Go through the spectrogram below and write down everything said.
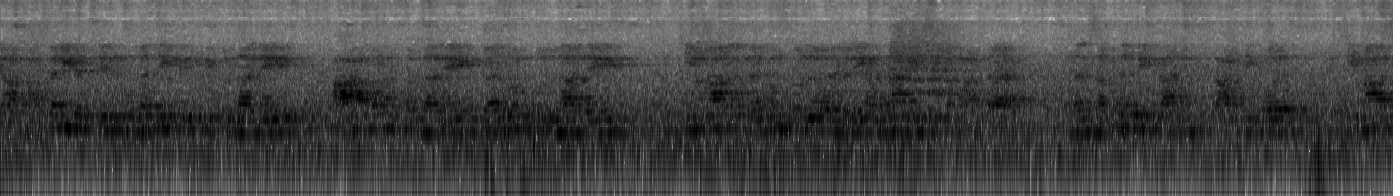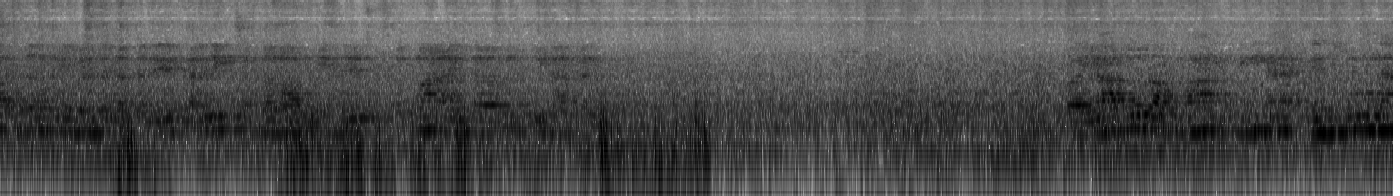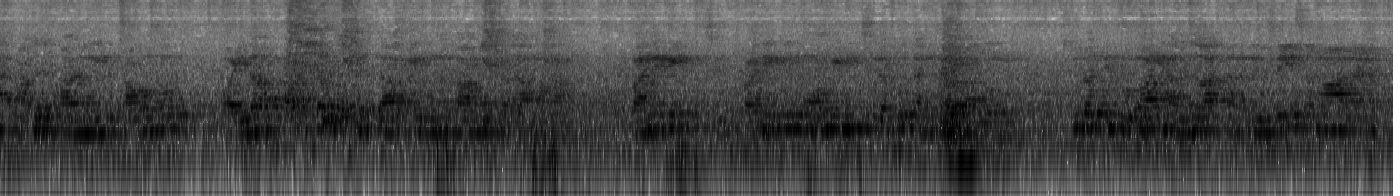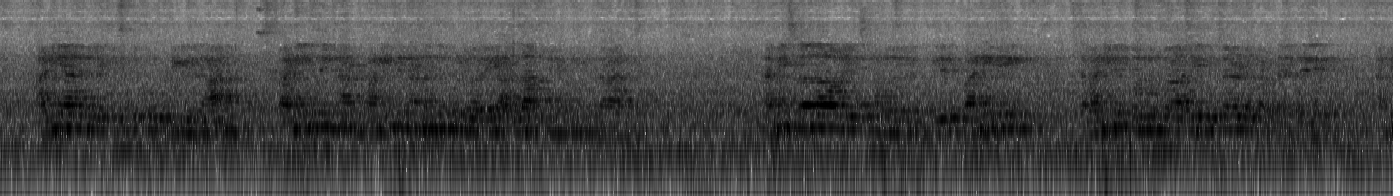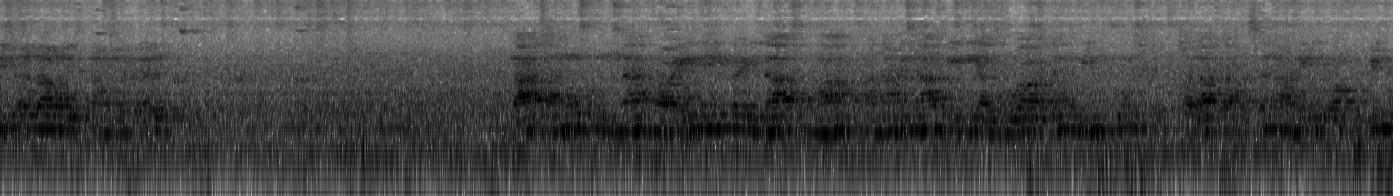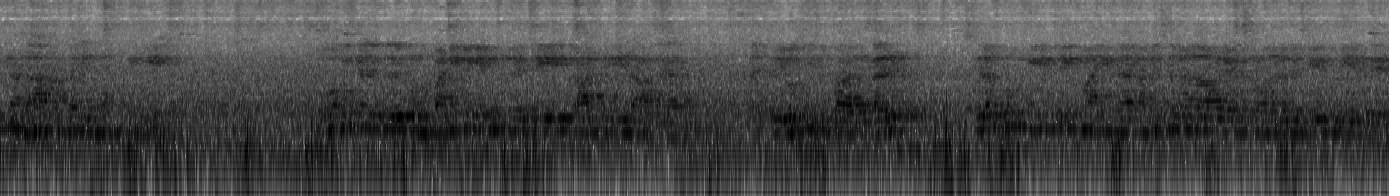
யார் மக்களிடத்தில் முகத்தை திருப்பிக் கொள்ளாதே ஆர்வம் கொள்ளாதே கர்வம் கொள்ளாதே முக்கியமாக கர்வம் கொள்பவர்களை அல்லாஹ் உனது சப்தத்தை காட்டி காட்டிக்கொள் நிச்சயமாக சப்தங்கள் வெறுக்கத்தக்கது கழுதையின் சப்தமாகும் என்று உஸ்மான் சூரத்தில் குர்ஆனில் அல்லாஹ் தனது விசேஷமான அடியார்களை குறித்து கூறுகிறான் பணிந்து ந- பணிந்து நடந்து கொள்வதை அல்லாஹ் விரும்புகின்றான். நபி ஸல்லல்லாஹு அலைஹி அவர்களுக்கு பணிவை பணிவு கொள்ளுமாறு உத்தரவிடப்பட்டது. நபி ஸல்லல்லாஹு அலைஹி அவர்கள் நான் சமூகம் வஐனைக இலா மா காட்டுகிறாக சற்று யோசித்து பாருங்கள். சிறப்பும் கீழ்த்தையும் வாய்ந்த நபிசல்லா அலைவசம் அவர்களுக்கே உரியது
